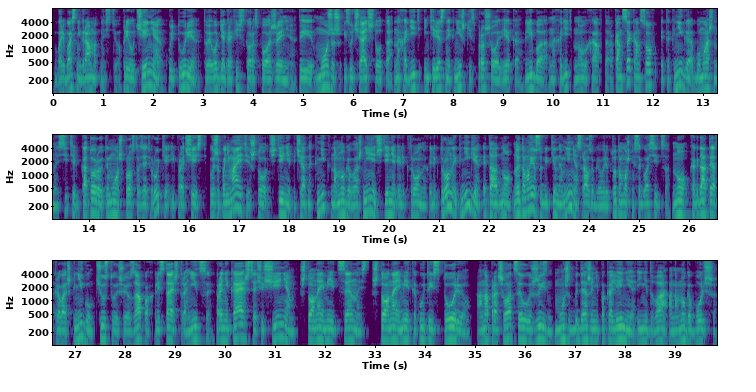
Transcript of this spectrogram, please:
борьба с неграмотностью, приучение к культуре твоего географического расположения. Ты можешь изучать что-то, находить интересные книжки из прошлого века, либо находить новых авторов. В конце концов, это книга бумажный носитель, которую ты можешь просто взять в руки и прочесть. Вы же понимаете, что чтение печатных книг книг намного важнее чтения электронных. Электронные книги это одно, но это мое субъективное мнение, сразу говорю, кто-то может не согласиться. Но когда ты открываешь книгу, чувствуешь ее запах, листаешь страницы, проникаешься ощущением, что она имеет ценность, что она имеет какую-то историю, она прошла целую жизнь, может быть даже не поколение и не два, а намного больше.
